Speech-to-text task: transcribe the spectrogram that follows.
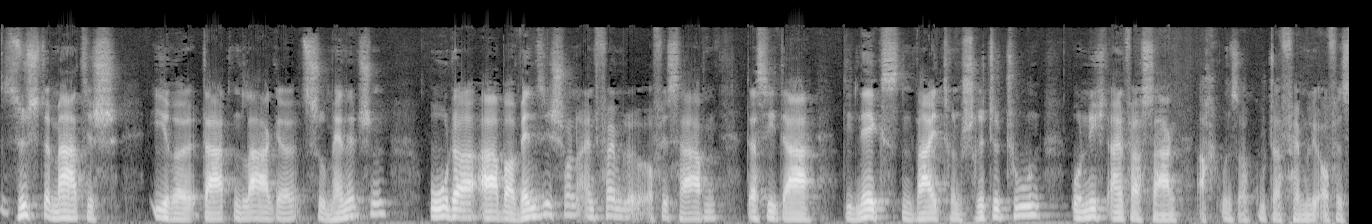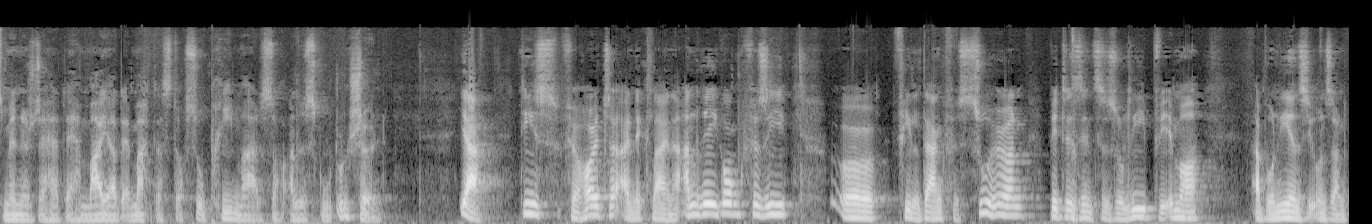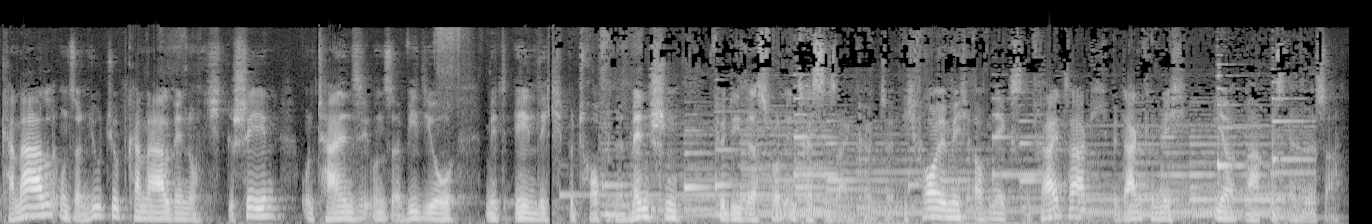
systematisch Ihre Datenlage zu managen, oder aber, wenn Sie schon ein Family Office haben, dass Sie da die nächsten weiteren Schritte tun und nicht einfach sagen, ach, unser guter Family Office Manager, der Herr Meier, der macht das doch so prima, ist doch alles gut und schön. Ja, dies für heute eine kleine Anregung für Sie. Äh, vielen Dank fürs Zuhören. Bitte sind Sie so lieb wie immer. Abonnieren Sie unseren Kanal, unseren YouTube-Kanal, wenn noch nicht geschehen, und teilen Sie unser Video mit ähnlich betroffenen Menschen, für die das von Interesse sein könnte. Ich freue mich auf nächsten Freitag. Ich bedanke mich. Ihr Markus Erlöser.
